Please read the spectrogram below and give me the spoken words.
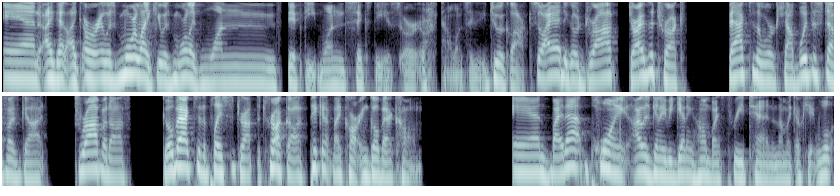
And I got like, or it was more like it was more like 150, 160s, or, or not 160, two o'clock. So I had to go drop, drive the truck back to the workshop with the stuff I've got, drop it off, go back to the place to drop the truck off, pick up my car, and go back home. And by that point, I was going to be getting home by 3:10, and I'm like, okay, well,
